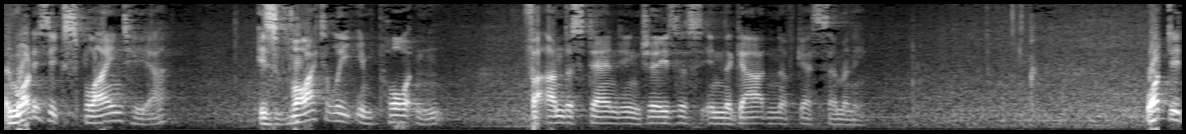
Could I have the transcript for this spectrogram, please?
And what is explained here is vitally important for understanding Jesus in the Garden of Gethsemane. What did,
